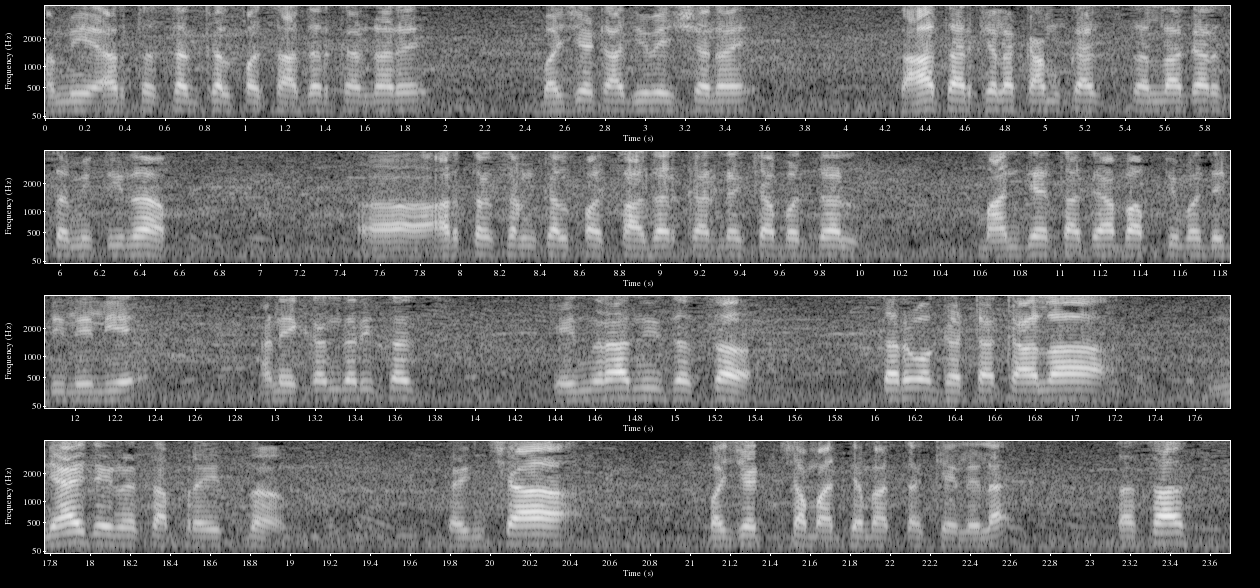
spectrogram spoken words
आम्ही अर्थसंकल्प सादर करणार आहे. बजेट अधिवेशन आहे. दहा तारखेला कामकाज सल्लागार समितीनं अर्थसंकल्प सादर करण्याच्याबद्दल मान्यता त्या बाबतीमध्ये दिलेली आहे. आणि एकंदरीतच केंद्राने जसं सर्व घटकाला न्याय देण्याचा प्रयत्न त्यांच्या बजेटच्या माध्यमातून केलेला आहे. तसाच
